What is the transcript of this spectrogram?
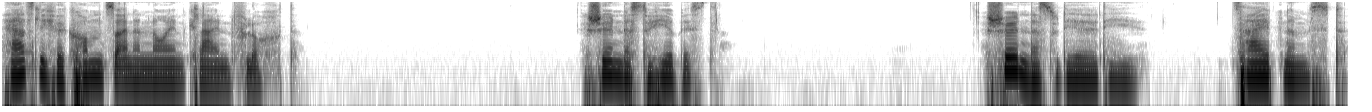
Herzlich willkommen zu einer neuen kleinen Flucht. Schön, dass du hier bist. Schön, dass du dir die Zeit nimmst,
